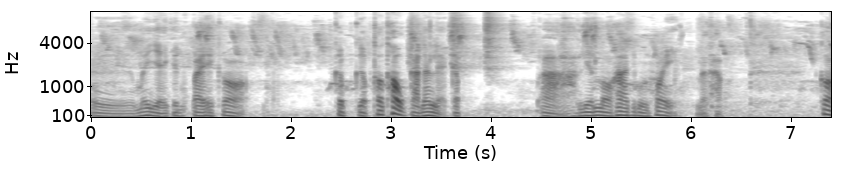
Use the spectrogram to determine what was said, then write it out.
เออไม่ใหญ่เกินไปก็ เกือบเกือบเท่า ๆกันนั่นแหละกับเหรียญรอห้าที่ผมห้อยนะครับ ก็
